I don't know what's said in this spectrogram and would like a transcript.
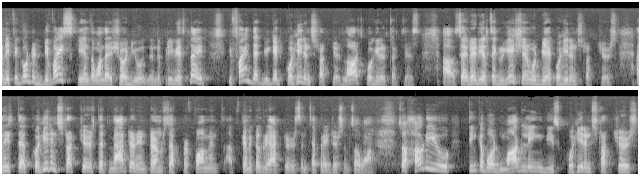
And if you go to device scale, the one that I showed you in the previous slide, you find that you get coherent structures, large coherent structures. Uh, say radial segregation would be a coherent structures. And it's the coherent structures that matter in terms of performance of chemical reactors and separators and so on. So how do you think about modeling these coherent structures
